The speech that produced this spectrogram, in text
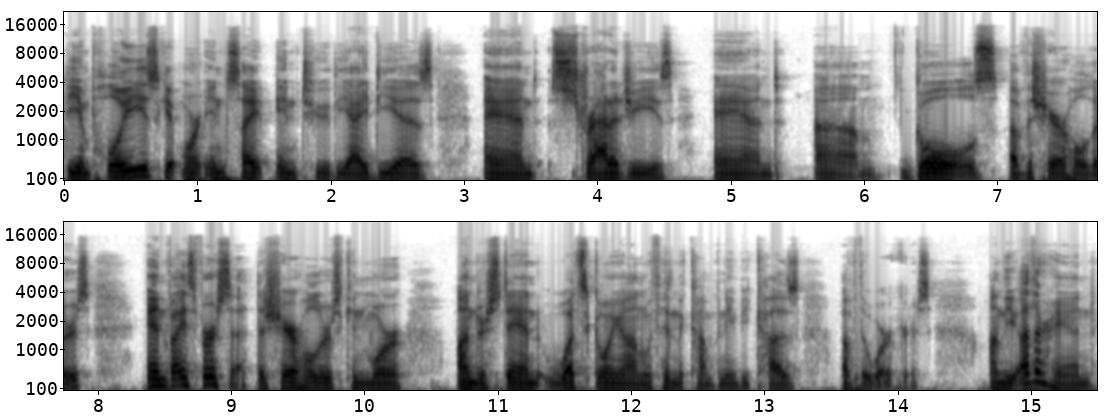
The employees get more insight into the ideas and strategies and um, goals of the shareholders, and vice versa. The shareholders can more understand what's going on within the company because of the workers. On the other hand,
